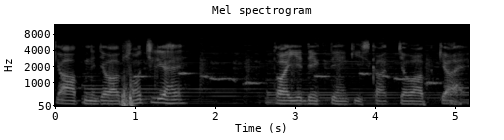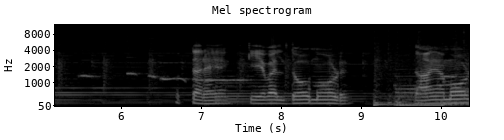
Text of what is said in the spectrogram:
क्या आपने जवाब सोच लिया है? तो आइए देखते हैं कि इसका जवाब क्या है। उत्तर है, केवल दो मोड़, दाया मोड़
